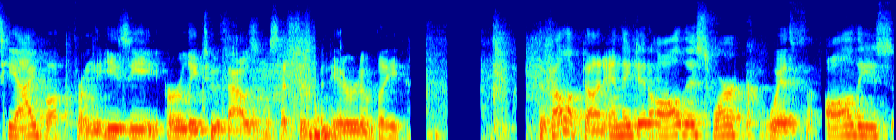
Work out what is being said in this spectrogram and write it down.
TiBook from the easy early 2000s that's just been iteratively developed on. And they did all this work with all these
